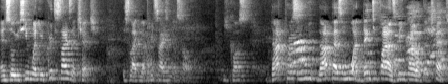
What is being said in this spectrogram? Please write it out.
And so you see, when you criticize the church, it's like you are criticizing yourself. Because that person who that person who identifies as being part of the church,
